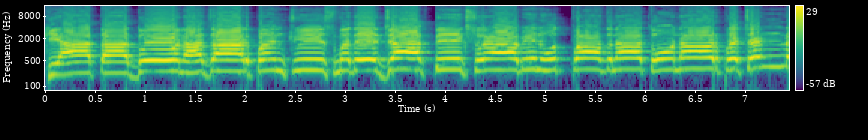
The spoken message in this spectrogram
की आता दोन हजार पंचवीसमध्ये जागतिक सोयाबीन उत्पादनात होणार प्रचंड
